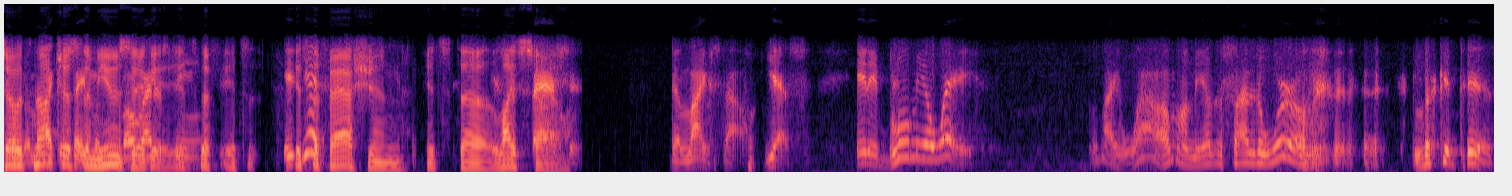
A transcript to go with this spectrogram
So it's not like just say, the music; it's the it's it, it's yes. the fashion, it's the it's lifestyle. The the lifestyle. Yes. And it blew me away. I'm like, wow, I'm on the other side of the world. Look at this.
